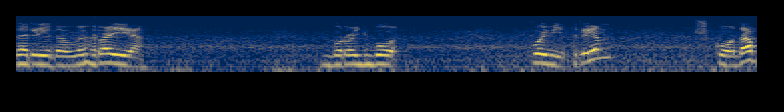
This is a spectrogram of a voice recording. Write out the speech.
Даріда виграє боротьбу повітрі. Шкода.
